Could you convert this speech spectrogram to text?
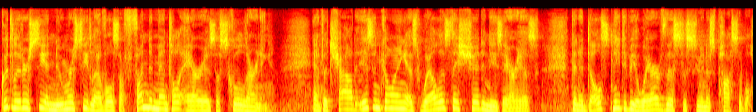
Good literacy and numeracy levels are fundamental areas of school learning. And if a child isn't going as well as they should in these areas, then adults need to be aware of this as soon as possible.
